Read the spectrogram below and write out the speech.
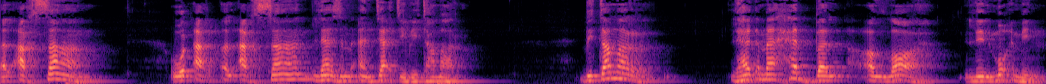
الأغصان والأغصان لازم أن تأتي بتمر. بتمر هذا ما حب الله للمؤمن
